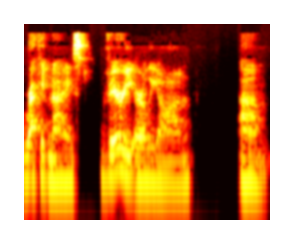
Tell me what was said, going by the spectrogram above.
recognized very early on um,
